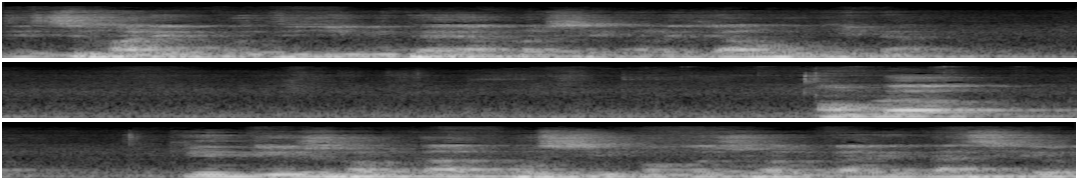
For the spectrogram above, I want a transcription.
যে ছাড়ের প্রতিযোগিতায় আমরা সেখানে যাব কিনা। আমরা কেন্দ্রীয় সরকার, পশ্চিমবঙ্গ সরকারের কাছেও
